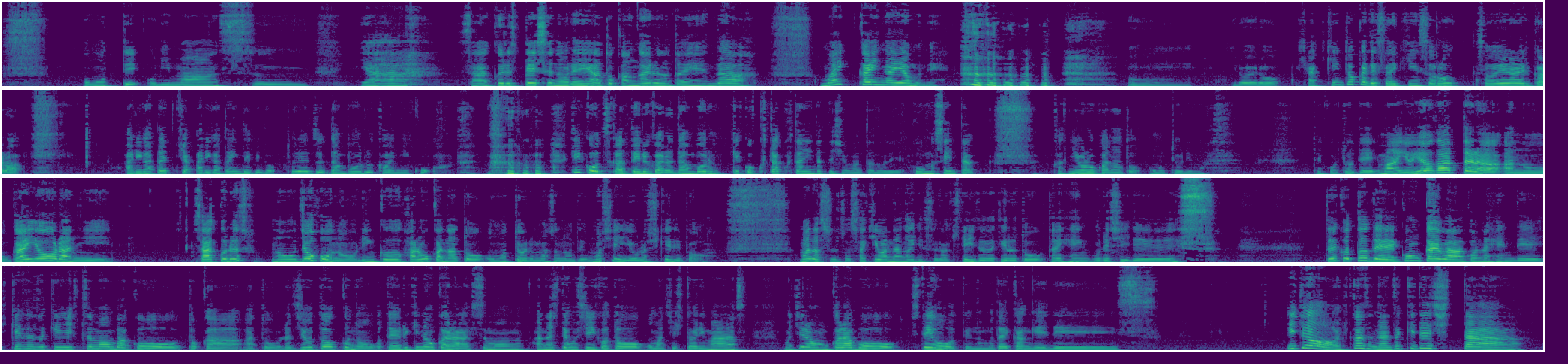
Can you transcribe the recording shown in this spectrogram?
思っております。いやーサークルスペースのレイアウト考えるの大変だ。毎回悩むね。うん。いろいろ100均とかで最近揃揃えられるからありがたいっちゃありがたいんだけどとりあえず段ボール買いに行こう。結構使ってるから段ボール結構クタクタになってしまったのでホームセンターかけ寄ろうかなと思っております。ってことでまあ余裕があったらあの概要欄にサークルの情報のリンク貼ろうかなと思っておりますのでもしよろしければまだちょっと先は長いですが来ていただけると大変嬉しいです。ということで今回はこの辺で引き続き質問箱とかあとラジオトークのお便り機能から質問話してほしいことをお待ちしております。もちろんコラボしてよっていうのも大歓迎です。以上ひかずなずきでした。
